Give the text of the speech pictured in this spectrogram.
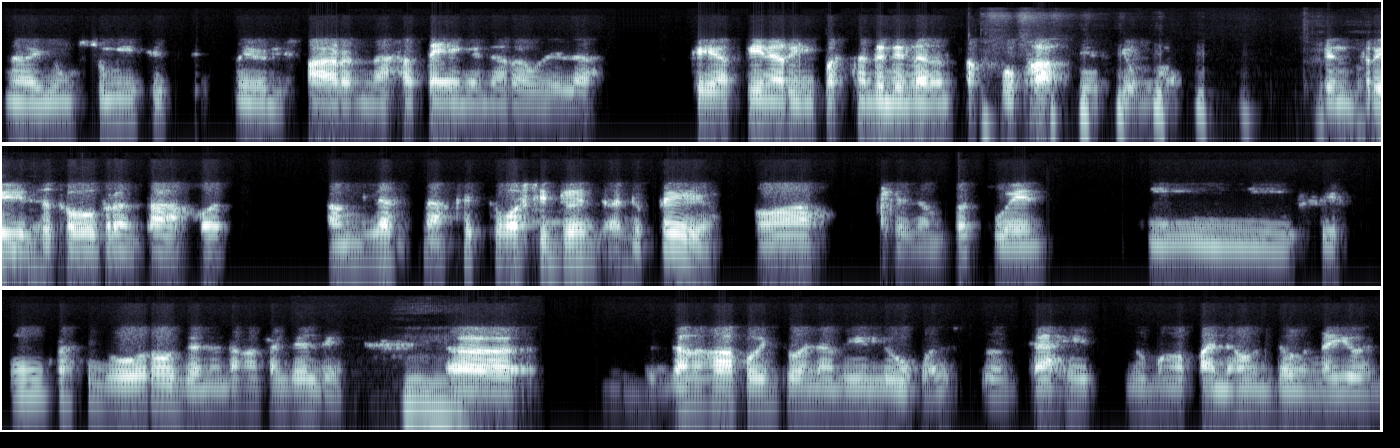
na yung sumisit-sit na yun is parang nasa tenga na raw nila. Kaya pinaripas na din nila ng takbo kakit yung, yung trail sa sobrang takot. Ang last nakit ko kasi doon, ano pa eh, oh, kailan ba, 2015 pa siguro, gano'n nakatagal eh. Mm. Ah, nakakakwentuhan namin yung locals doon. Kahit noong mga panahon daw na yon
